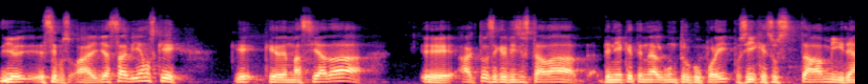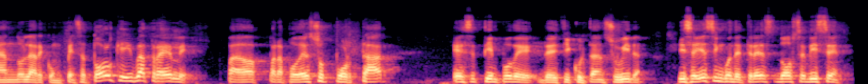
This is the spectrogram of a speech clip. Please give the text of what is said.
decimos, ya sabíamos que, que, que demasiada eh, acto de sacrificio estaba, tenía que tener algún truco por ahí. Pues sí, Jesús estaba mirando la recompensa, todo lo que iba a traerle para, para poder soportar ese tiempo de, de, dificultad en su vida. Isaías 53, 12 dice,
